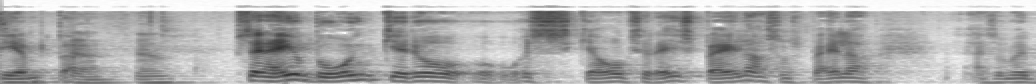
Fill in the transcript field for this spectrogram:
dämpa. Ja. Sen är ju Bonke då, och Oskar också, det är ju spelare som spelar alltså, är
